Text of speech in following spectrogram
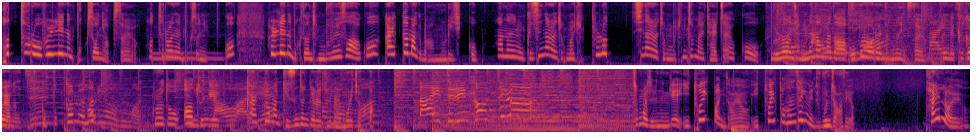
허투루 흘리는 복선이 없어요. 허투루 흘리는 복선이 음. 없고 흘리는 복선 전부 회수하고 깔끔하게 마무리 짓고 하는 그 시나리오는 정말 좀 플롯 시나리오 정말 촘촘하게 잘 짜였고 물론 장면 장면마다 오글거리는 장면이 있어요. 근데 그걸 약간 극복하면은 그래도 아 되게 깔끔한 기승전결을 잘 마무리 컴트루 정말 재밌는 게 이 토익반이잖아요. 이 토익반 선생님이 누군지 아세요? 타일러예요.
